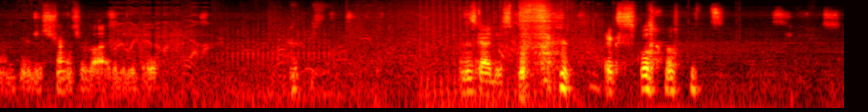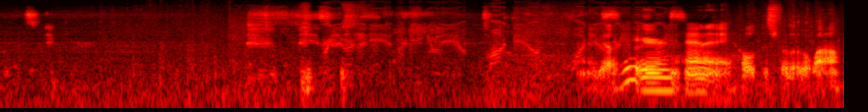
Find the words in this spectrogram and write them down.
I'm here just trying to survive a little bit. And this guy just explodes. Here, and I hold this for a little while.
